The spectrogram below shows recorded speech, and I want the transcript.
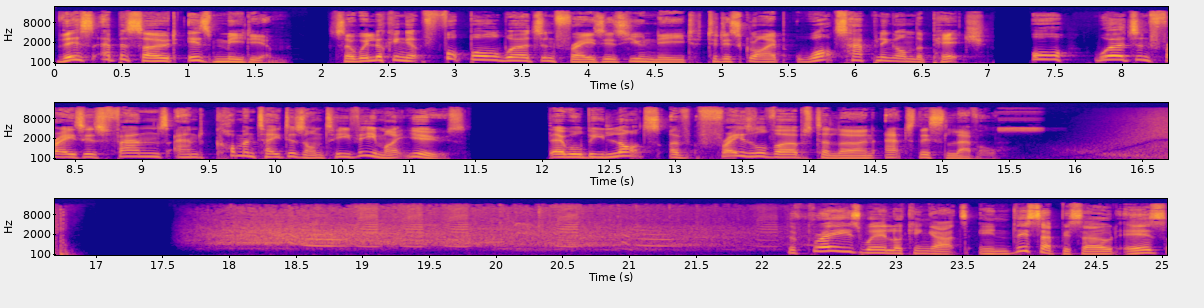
This episode is medium, so we're looking at football words and phrases you need to describe what's happening on the pitch or words and phrases fans and commentators on TV might use. There will be lots of phrasal verbs to learn at this level. The phrase we're looking at in this episode is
